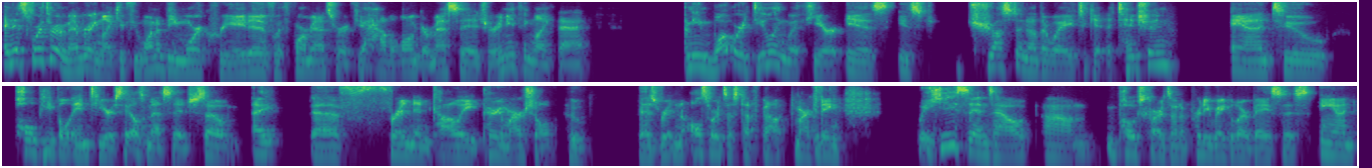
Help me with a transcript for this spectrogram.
And it's worth remembering like if you want to be more creative with formats or if you have a longer message or anything like that, I mean what we're dealing with here is is just another way to get attention and to pull people into your sales message. So I a friend and colleague Perry Marshall who has written all sorts of stuff about marketing. He sends out um, postcards on a pretty regular basis, and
